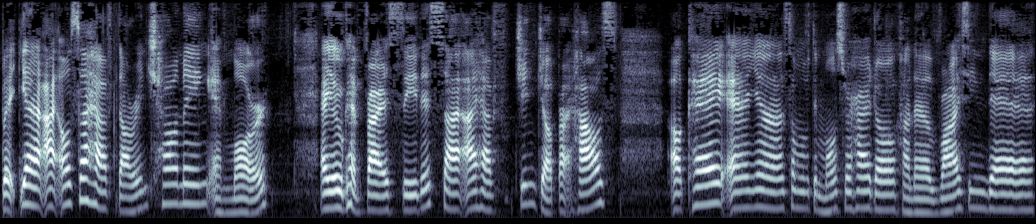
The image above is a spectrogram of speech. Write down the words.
But yeah, I also have Darling Charming and more. And you can first see this side I have Gingerbread House Okay, and yeah, some of the monster high kind of rising there.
